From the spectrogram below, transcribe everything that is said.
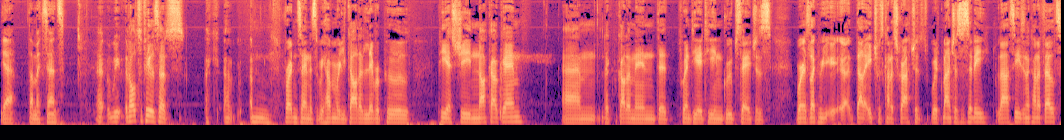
Yeah, that makes sense. Uh, we, it also feels that, like, uh, I'm right in saying this, we haven't really got a Liverpool PSG knockout game um, like we got them in the 2018 group stages, whereas like we uh, that itch was kind of scratched with Manchester City last season. I kind of felt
